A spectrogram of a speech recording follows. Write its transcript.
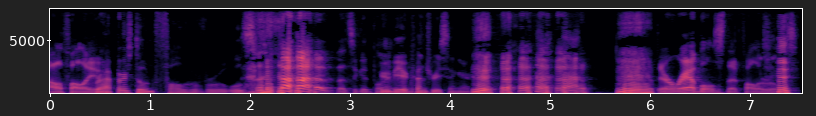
I'll follow you." Rappers don't follow rules. That's a good point. You'd be a country singer. They're rebels that follow rules.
